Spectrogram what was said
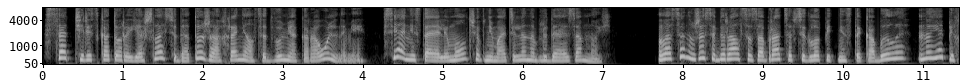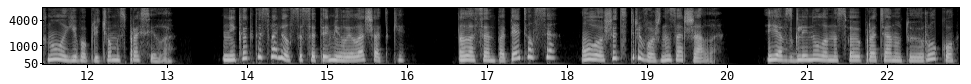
Сад, через который я шла сюда, тоже охранялся двумя караульными. Все они стояли молча, внимательно наблюдая за мной. Лосен уже собирался забраться в седло пятнистой кобылы, но я пихнула его плечом и спросила. «Никак ты свалился с этой милой лошадки?» Лосен попятился, лошадь тревожно заржала. Я взглянула на свою протянутую руку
